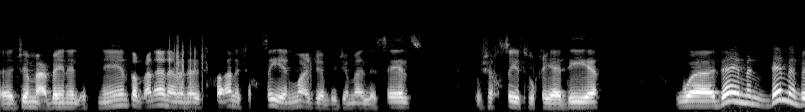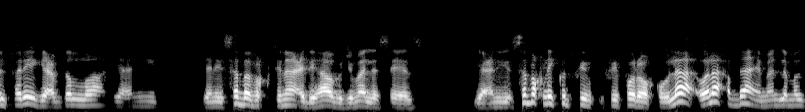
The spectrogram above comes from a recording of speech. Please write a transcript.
آه، جمع بين الاثنين. طبعا أنا من أنا شخصيا معجب بجمال لاسيلز وشخصيته القيادية. ودائما دائما بالفريق يا عبد الله يعني يعني سبب اقتناع إيدي هاو بجمال لاسيلز. يعني سبق لي كنت في في فرق ولا ولاحظ دائما لما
